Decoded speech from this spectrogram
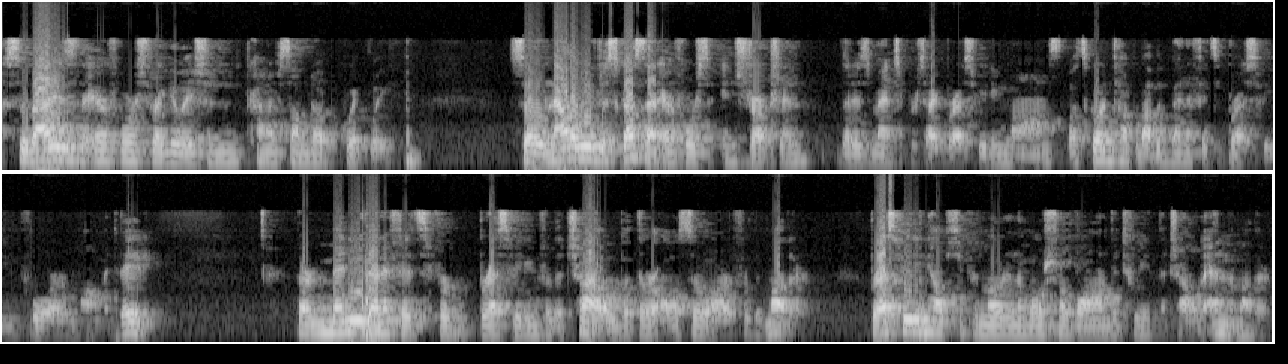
So that is the Air Force regulation kind of summed up quickly. So now that we've discussed that Air Force instruction that is meant to protect breastfeeding moms, let's go and talk about the benefits of breastfeeding for mom and baby. There are many benefits for breastfeeding for the child, but there also are for the mother. Breastfeeding helps to promote an emotional bond between the child and the mother.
